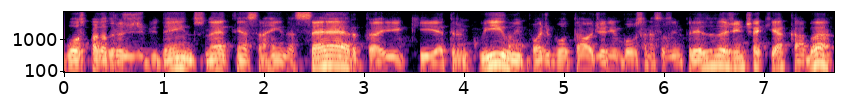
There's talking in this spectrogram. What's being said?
boas pagadoras de dividendos, né, tem essa renda certa e que é tranquilo e pode botar o dinheiro em bolsa nessas empresas, a gente aqui acaba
